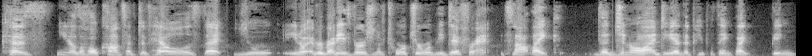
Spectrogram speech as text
Because you know the whole concept of hell is that you'll, you know, everybody's version of torture will be different. It's not like the general idea that people think like being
